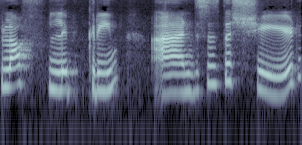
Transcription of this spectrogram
fluff lip cream and this is the shade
